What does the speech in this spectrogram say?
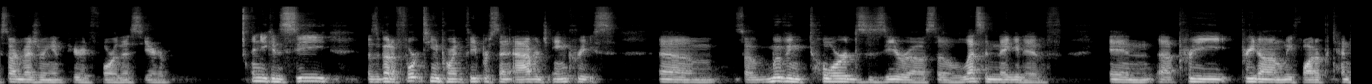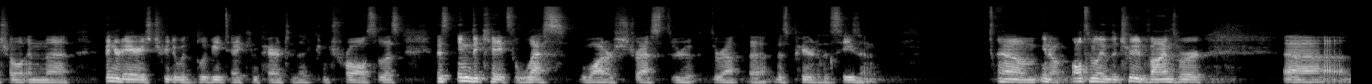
started measuring in period four this year. And you can see there's about a 14.3% average increase. Um, so moving towards zero, so less than negative in uh, pre pre-dawn leaf water potential in the vineyard areas treated with BluVite compared to the control. So this this indicates less water stress through throughout the this period of the season. Um, you know, ultimately the treated vines were uh,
